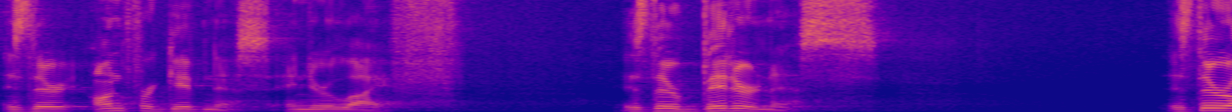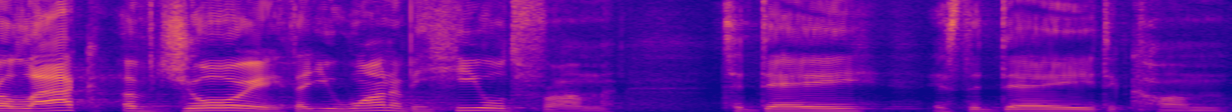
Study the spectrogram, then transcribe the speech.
Is there unforgiveness in your life? Is there bitterness? Is there a lack of joy that you want to be healed from? Today is the day to come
